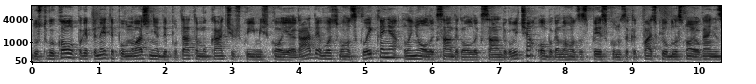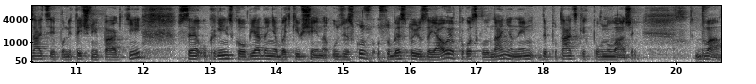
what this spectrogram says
Достроково припинити повноваження депутата Мукачівської міської ради восьмого скликання Леньо Олександра Олександровича, обраного за списком Закарпатської обласної організації політичної партії Всеукраїнського об'єднання Батьківщина у зв'язку з особистою заявою про складання ним депутатських повноважень. 2.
